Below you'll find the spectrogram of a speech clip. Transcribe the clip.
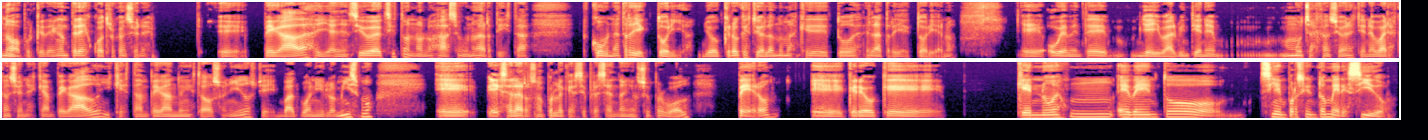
no, porque tengan tres, cuatro canciones eh, pegadas y hayan sido éxitos, no los hacen unos artistas con una trayectoria. Yo creo que estoy hablando más que de todo desde la trayectoria, ¿no? Eh, obviamente J Balvin tiene muchas canciones, tiene varias canciones que han pegado y que están pegando en Estados Unidos, J Bad Bunny lo mismo. Eh, esa es la razón por la que se presentan en el Super Bowl, pero eh, creo que, que no es un evento 100% merecido,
